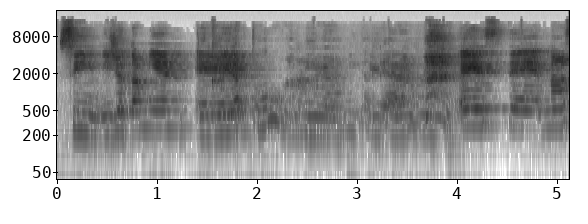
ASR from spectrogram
Sí, y yo también... Eh, Incluida tú, amiga. este, más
